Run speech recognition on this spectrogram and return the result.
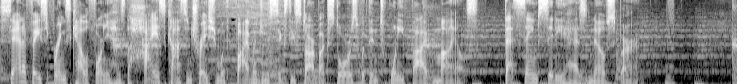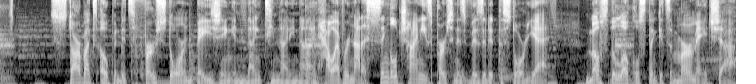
Santa Fe Springs, California has the highest concentration with 560 Starbucks stores within 25 miles. That same city has no sperm. Starbucks opened its first store in Beijing in 1999. However, not a single Chinese person has visited the store yet. Most of the locals think it's a mermaid shop.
